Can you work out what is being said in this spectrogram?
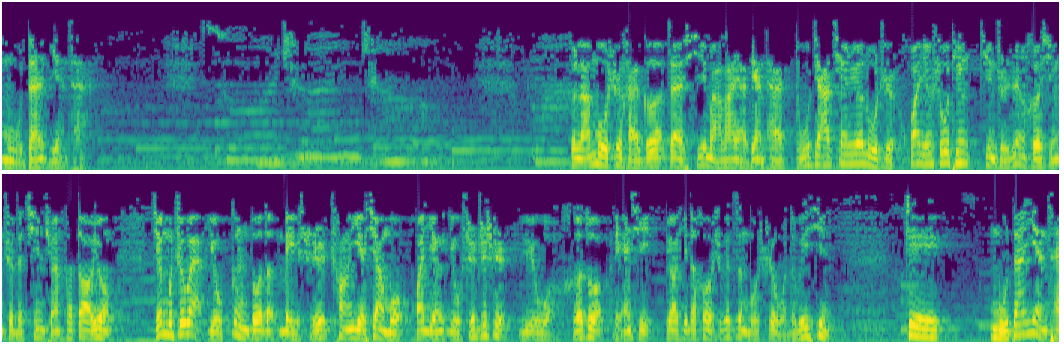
牡丹燕菜。本栏目是海哥在喜马拉雅电台独家签约录制，欢迎收听，禁止任何形式的侵权和盗用。节目之外有更多的美食创业项目，欢迎有识之士与我合作联系。标题的后十个字母是我的微信。这牡丹燕菜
